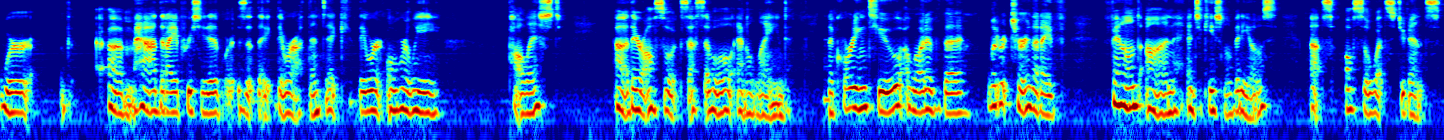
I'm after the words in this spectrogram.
were um, had that I appreciated is that they, they were authentic. They weren't overly polished. Uh, they were also accessible and aligned. And according to a lot of the literature that I've found on educational videos, that's also what students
